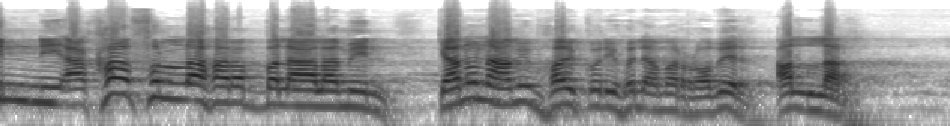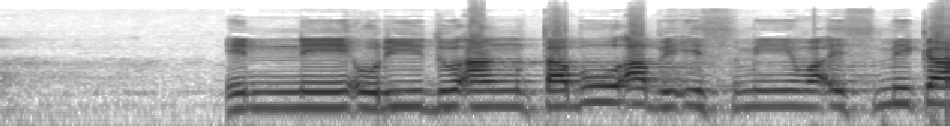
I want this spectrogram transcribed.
ইন্নি আখাফুল্লাহ রাব্বাল আলামিন। কেননা আমি ভয় করি হলে আমার রবের, আল্লাহর। ইন্নি উরিদু আং তাবু আবি ইসমি ওয়া ইসমিকা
